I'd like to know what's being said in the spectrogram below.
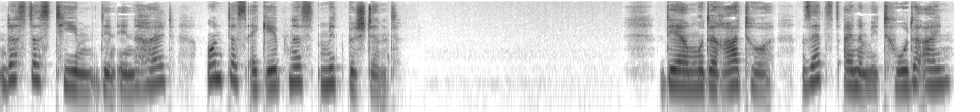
dass das Team den Inhalt und das Ergebnis mitbestimmt. Der Moderator setzt eine Methode ein,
